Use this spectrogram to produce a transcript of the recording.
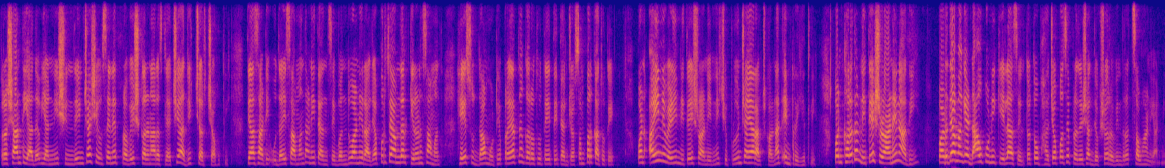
प्रशांत यादव यांनी शिंदेंच्या शिवसेनेत प्रवेश करणार असल्याची आधीच चर्चा होती. त्यासाठी उदय सामंत आणि त्यांचे बंधू आणि राजापूरचे आमदार किरण सामंत हे सुद्धा मोठे प्रयत्न करत होते ते त्यांच्या संपर्कात होते. पण ऐनवेळी नितेश राणेंनी चिपळूणच्या या राजकारणात एंट्री घेतली. पण खरं तर नितेश राणेंना आधी पडद्यामागे डाव कोणी केला असेल तर तो भाजपचे प्रदेशाध्यक्ष रवींद्र चव्हाण यांनी.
